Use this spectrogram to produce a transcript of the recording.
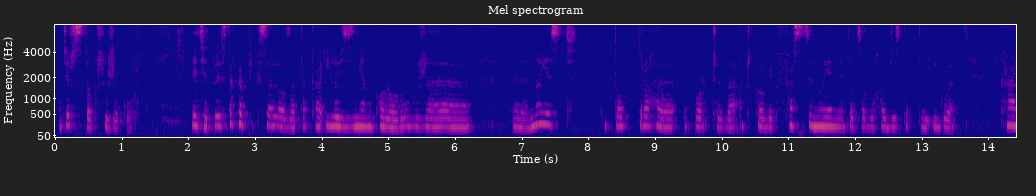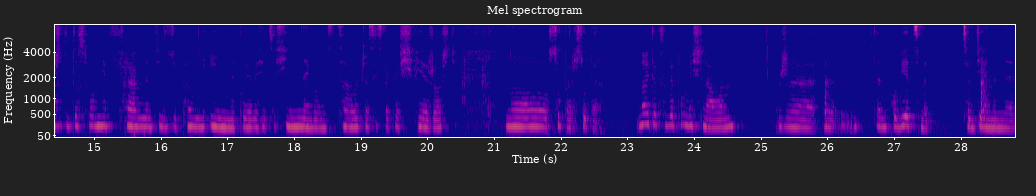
chociaż 100 krzyżyków. Wiecie, tu jest taka pikseloza, taka ilość zmian kolorów, że y, no jest to trochę uporczywe, aczkolwiek fascynuje mnie to, co wychodzi spod tej igły. Każdy dosłownie fragment jest zupełnie inny, pojawia się coś innego, więc cały czas jest taka świeżość. No super, super. No i tak sobie pomyślałam, że y, ten powiedzmy codzienny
